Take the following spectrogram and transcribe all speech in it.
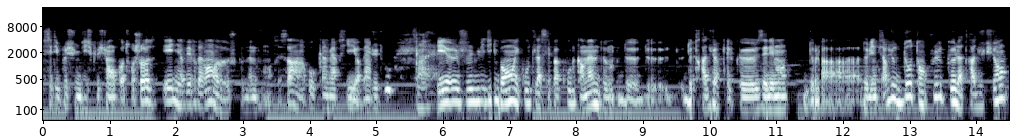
c'était plus une discussion qu'autre chose. Et il n'y avait vraiment, euh, je peux même vous montrer ça, hein, aucun merci, rien du tout. Et je lui ai dit bon, écoute, là, c'est pas cool quand même de, de, de, de traduire quelques éléments de la de l'interview, d'autant plus que la traduction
